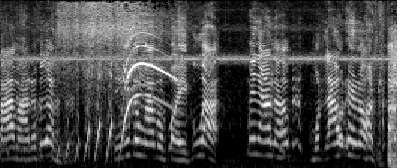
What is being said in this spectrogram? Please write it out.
ฟ้ามานะเพื่อน ทีนี้ต้องมาบ่อยๆกูว่าไม่นานนะครับ หมดเล้าแน่นอนครับ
